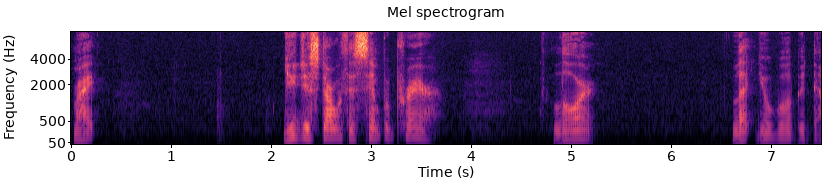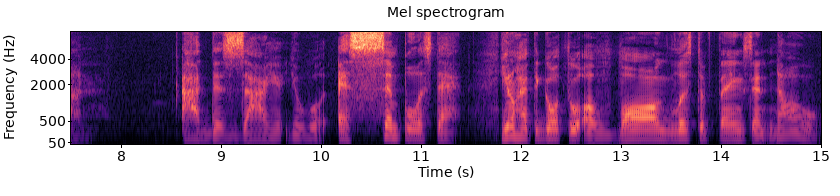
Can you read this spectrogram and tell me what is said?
Right? You just start with a simple prayer Lord, let your will be done. I desire your will. As simple as that. You don't have to go through a long list of things and no,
